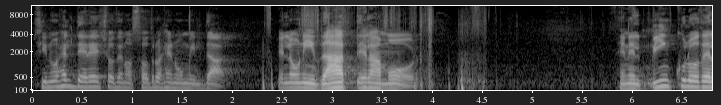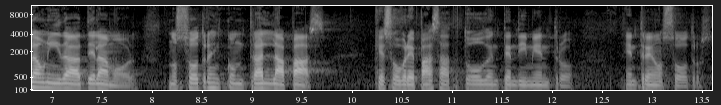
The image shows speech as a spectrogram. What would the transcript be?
Si no es el derecho de nosotros en humildad, en la unidad del amor, en el vínculo de la unidad del amor, nosotros encontrar la paz que sobrepasa todo entendimiento entre nosotros.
